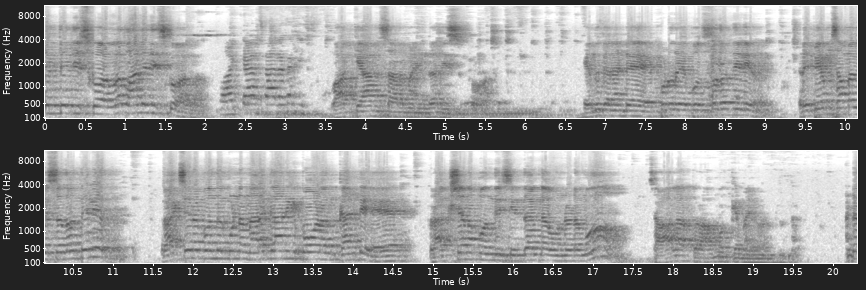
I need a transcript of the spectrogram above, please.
చెప్తే తీసుకోవాలా వాళ్ళే తీసుకోవాలా? వాక్యానుసారమైనగా తీసుకోవాలి. ఎందుకనంటే ఎప్పుడు రేపు వస్తుందో తెలియదు. రేపు ఏం సంభవిస్తుందో తెలియదు. రక్షణ పొందకుండా నరకానికి పోవడం కంటే రక్షణ పొంది సిద్ధంగా ఉండడము చాలా ప్రాముఖ్యమై ఉంటుంది అంటే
